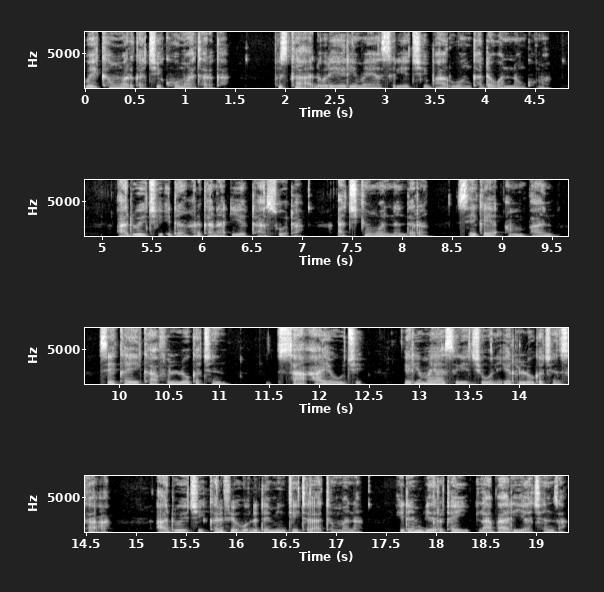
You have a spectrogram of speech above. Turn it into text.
wai kanwarka ce ko matarka? Fuska a daure Yarima Yasir ya ce ba ruwanka da wannan kuma. Ado ya ce idan har kana iya taso ta a cikin wannan daren sai ka yi amfani sai ka yi kafin lokacin sa'a ya wuce. Yarima Yasir ya ce wani irin lokacin sa'a? Ado ya ce ƙarfe 4 da minti 30 mana. Idan biyar ta yi labari ya canza.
